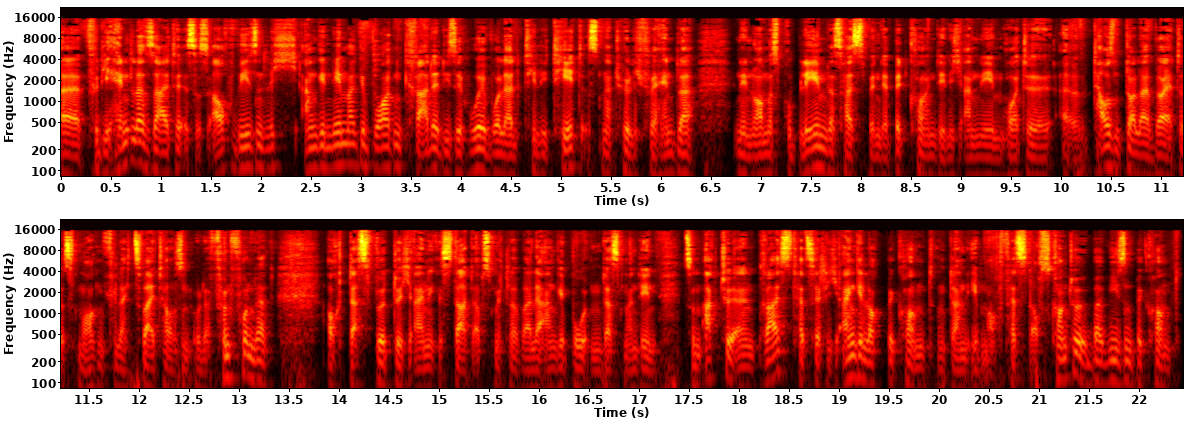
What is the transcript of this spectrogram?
Äh, für die Händlerseite ist es auch wesentlich angenehmer geworden. Gerade diese hohe Volatilität ist natürlich für Händler ein enormes Problem. Das heißt, wenn der Bitcoin, den ich annehme, heute äh, 1000 Dollar wert ist, morgen vielleicht 2000 oder 500. Auch das wird durch einige Startups mittlerweile angeboten, dass man den zum aktuellen Preis tatsächlich eingeloggt bekommt und dann eben auch fest aufs Konto überwiesen bekommt.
